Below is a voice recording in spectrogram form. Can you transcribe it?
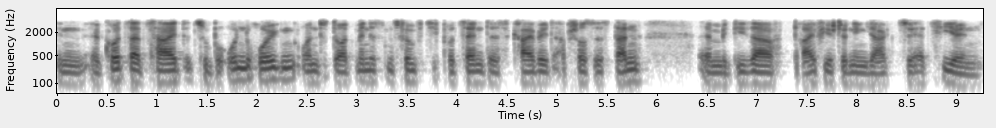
in äh, kurzer Zeit zu beunruhigen und dort mindestens 50 Prozent des Kalwildabschusses dann mit dieser drei-, vierstündigen Jagd zu erzielen.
